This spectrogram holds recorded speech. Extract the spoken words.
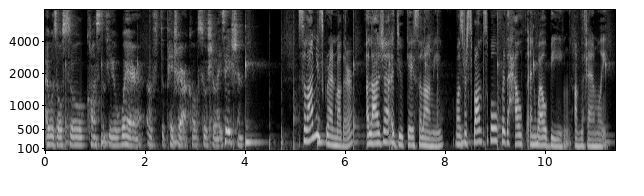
I was also constantly aware of the patriarchal socialization. Salami's grandmother, Alhaja Aduke Salami, was responsible for the health and well being of the family.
